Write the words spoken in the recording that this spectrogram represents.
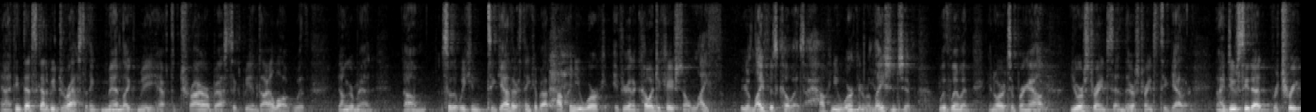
And I think that's got to be addressed. I think men like me have to try our best to be in dialogue with younger men um, so that we can together think about how can you work if you're in a coeducational life. Your life is co-ed. So how can you work in relationship with women in order to bring out your strengths and their strengths together? And I do see that retreat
